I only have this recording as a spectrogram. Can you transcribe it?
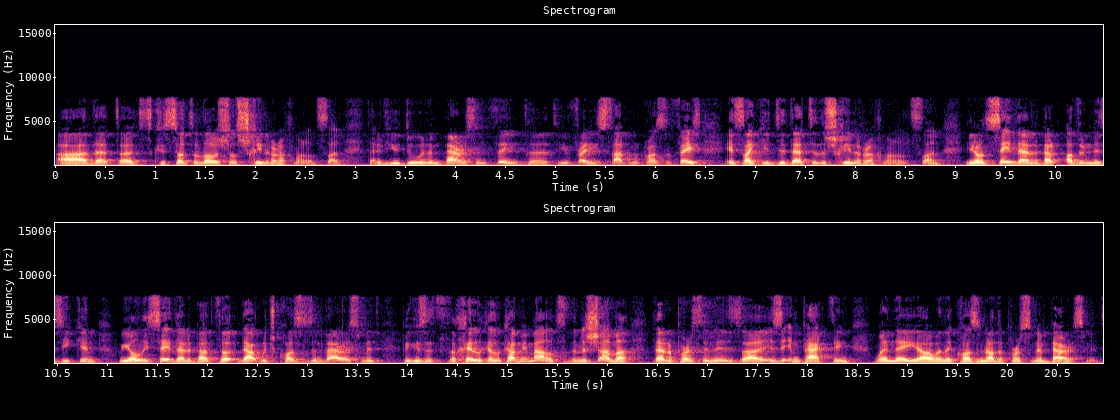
uh, that uh, Sota Lo Shel Shchina Rachman al that if you do an embarrassing thing to, to your friend, you slap him across the face, it's like you did that to the Shchina Rachman al You don't say that about other Nezikim. We only say that about the, that which causes embarrassment because it's the Chelik El kamimal, it's the Neshama that a person is uh, is impacting when they uh, when they cause another person embarrassment.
